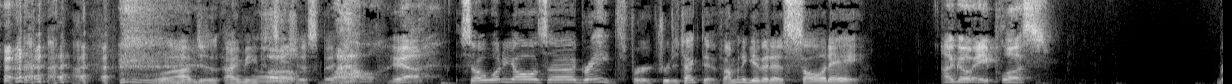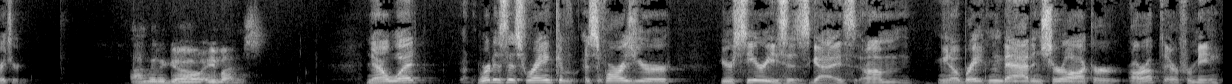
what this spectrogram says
well, I'm just I'm being facetious, but Wow. Yeah. so what are y'all's uh, grades for True Detective? I'm going to give it a solid A. I go A plus. Richard. I'm going to go A minus. Now, what? Where does this rank of, as far as your your series is, guys? Um, you know, Breaking Bad and Sherlock are are up there for me.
